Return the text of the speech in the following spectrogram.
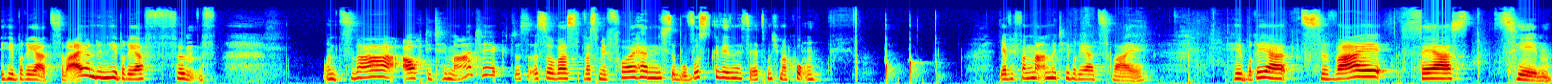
Hebräer 2 und in Hebräer 5. Und zwar auch die Thematik, das ist sowas, was mir vorher nicht so bewusst gewesen ist. Jetzt muss ich mal gucken. Ja, wir fangen mal an mit Hebräer 2. Hebräer 2, Vers 10.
